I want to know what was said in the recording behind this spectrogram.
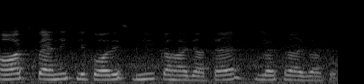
और स्पेनिश लिकोरिस भी कहा जाता है ग्लिसराइज़र को।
